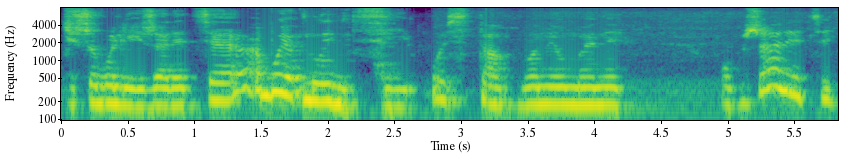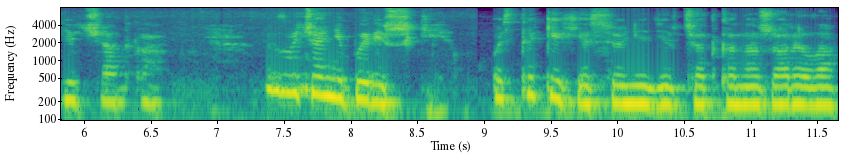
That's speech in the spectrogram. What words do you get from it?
ті, що в олії жаряться, або як млинці. Ось так вони у мене обжаряться, дівчатка, як звичайні пиріжки. Ось таких я сьогодні, дівчатка, нажарила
